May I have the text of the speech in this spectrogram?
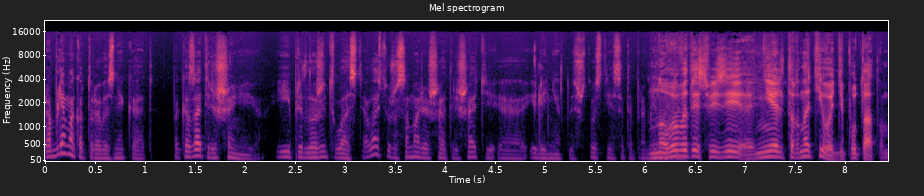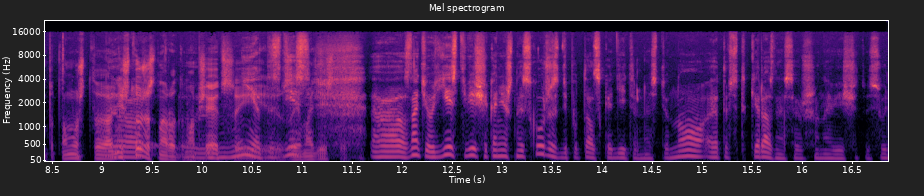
проблема, которая возникает, показать решение ее и предложить власти. А власть уже сама решает, решать э, или нет. То есть что здесь эта проблема. Но вы в этой связи не альтернатива депутатам, потому что они же э, тоже с народом общаются нет, и здесь, взаимодействуют. Э, знаете, вот есть вещи, конечно, схожи с депутатской деятельностью, но это все-таки разные совершенно вещи. То есть у,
